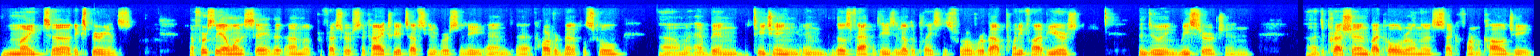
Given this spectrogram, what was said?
might uh, experience. Now, firstly, I want to say that I'm a professor of psychiatry at Tufts University and at Harvard Medical School, um, and have been teaching in those faculties and other places for over about 25 years. Been doing research in uh, depression, bipolar illness, psychopharmacology,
